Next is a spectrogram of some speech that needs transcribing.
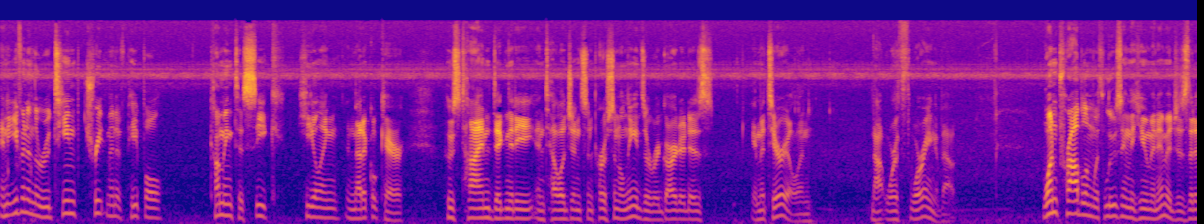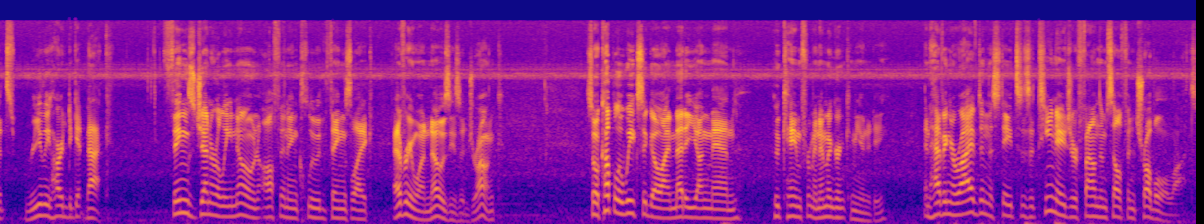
and even in the routine treatment of people coming to seek healing and medical care whose time, dignity, intelligence, and personal needs are regarded as immaterial and not worth worrying about. One problem with losing the human image is that it's really hard to get back. Things generally known often include things like everyone knows he's a drunk. So, a couple of weeks ago, I met a young man who came from an immigrant community, and having arrived in the States as a teenager, found himself in trouble a lot.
